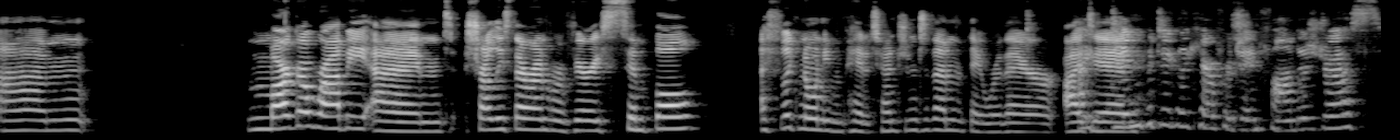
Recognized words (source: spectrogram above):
Um, Margot Robbie and Charlize Theron were very simple. I feel like no one even paid attention to them that they were there. I, did. didn't particularly care for Jane Fonda's dress.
